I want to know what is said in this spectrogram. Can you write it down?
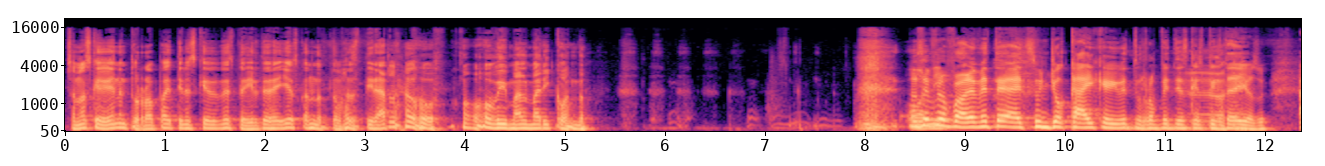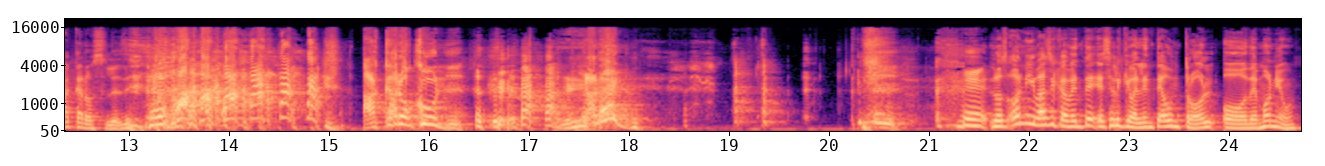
Son los que viven en tu ropa y tienes que despedirte de ellos cuando te vas a tirarla o, o vi mal maricondo. No sé, pero probablemente es un yokai que vive en tu ropa y tienes que despedirte de ellos. güey. Ácaros. ¡Naren! Eh, los Oni básicamente es el equivalente a un troll o demonio.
